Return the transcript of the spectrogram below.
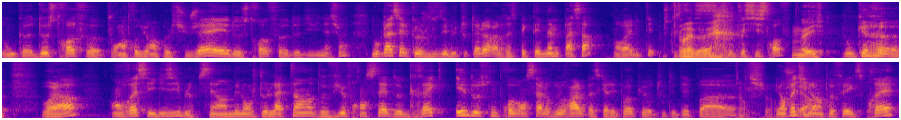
Donc euh, deux strophes euh, pour introduire un peu le sujet et deux strophes de divination. Donc là, celle que je vous ai lue tout à l'heure, elle respectait même pas ça en réalité, parce que Ouais, bah ouais. c'était six strophes. Oui. Donc euh, voilà. En vrai, c'est illisible. C'est un mélange de latin, de vieux français, de grec et de son provençal rural, parce qu'à l'époque, tout n'était pas. Bien sûr. Et en fait, Cher. il a un peu fait exprès.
